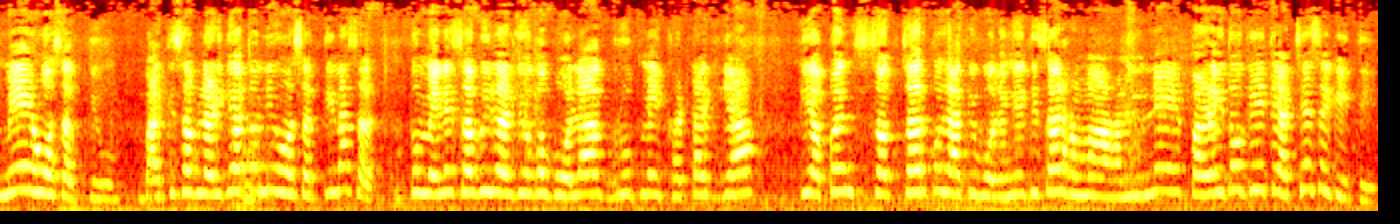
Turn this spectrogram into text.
मैं हो सकती हूँ। बाकी सब लड़कियाँ तो नहीं हो सकती ना, सर। तो मैंने सभी लड़कियों को बोला ग्रुप में इकट्ठा किया कि अपन सब सर को जाके बोलेंगे कि, सर, हम, हमने पढ़ाई तो की थी, अच्छे से की थी।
